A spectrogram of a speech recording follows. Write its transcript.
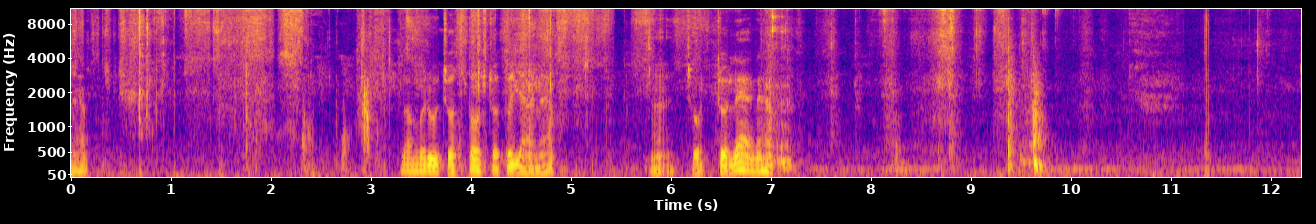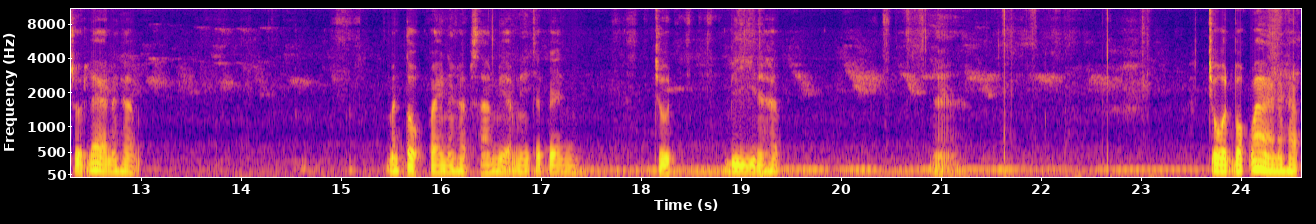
นะครับ เรามาดูโจทย์โจทย์โจทย์ตัวอย่างนะครับ โจทย์โจทย์แรกนะครับ โจทย์แรกนะครับ มันตกไปนะครับสามเหลี่ยมนี้จะเป็นจุด B นะครับโจทย์บอกว่านะครับ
